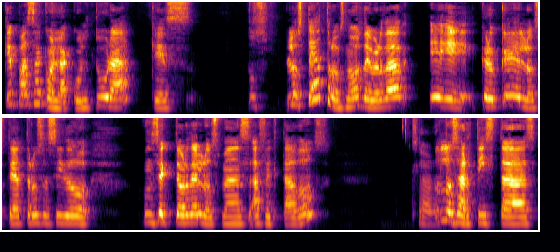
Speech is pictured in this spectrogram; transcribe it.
¿Qué pasa con la cultura? Que es, pues, los teatros, ¿no? De verdad, eh, creo que los teatros ha sido un sector de los más afectados. Claro. Los artistas,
